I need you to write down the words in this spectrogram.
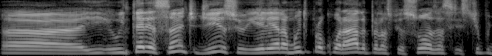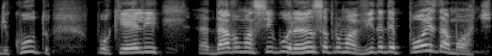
Uh, e o interessante disso, e ele era muito procurado pelas pessoas, esse tipo de culto, porque ele uh, dava uma segurança para uma vida depois da morte.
